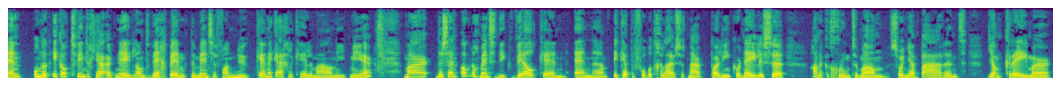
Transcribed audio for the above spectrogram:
En omdat ik al twintig jaar uit Nederland weg ben, de mensen van nu ken ik eigenlijk helemaal niet meer. Maar er zijn ook nog mensen die ik wel ken. En uh, ik heb bijvoorbeeld geluisterd naar Paulien Cornelissen, Hanneke Groenteman, Sonja Barend, Jan Kremer.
